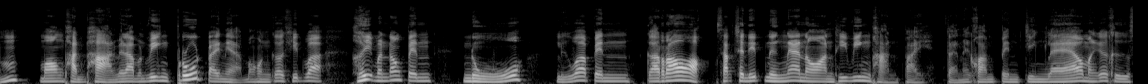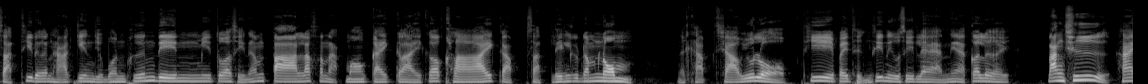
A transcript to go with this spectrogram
มมองผ่านๆเวลามันวิ่งปรูดไปเนี่ย บางคนก็คิดว่า เฮ้ยมันต้องเป็นหนู หรือว่าเป็นกระรอกสักชนิดหนึ่งแน่นอนที่วิ่งผ่านไป แต่ในความเป็นจริงแล้วมันก็คือสัตว์ที่เดินหากินอยู่บนพื้นดิน มีตัวสีน้ำตาล ลักษณะมองไกลๆก็คล้ายกับสัตว์เลี้ยงลูกน้ำนมนะครับชาวยุโรปที่ไปถึงที่นิวซีแลนด์เนี่ยก็เลยตั้งชื่อให้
